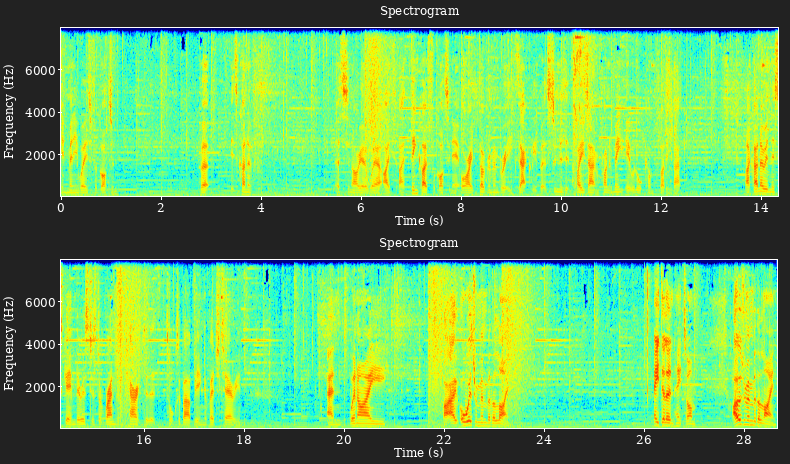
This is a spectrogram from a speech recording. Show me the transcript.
in many ways forgotten. But it's kind of a scenario where I, I think I've forgotten it or I don't remember it exactly, but as soon as it plays out in front of me, it will all come flooding back. Like I know in this game there is just a random character that talks about being a vegetarian. And when I I always remember the line. Hey Dylan, hey Tom. I always remember the line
